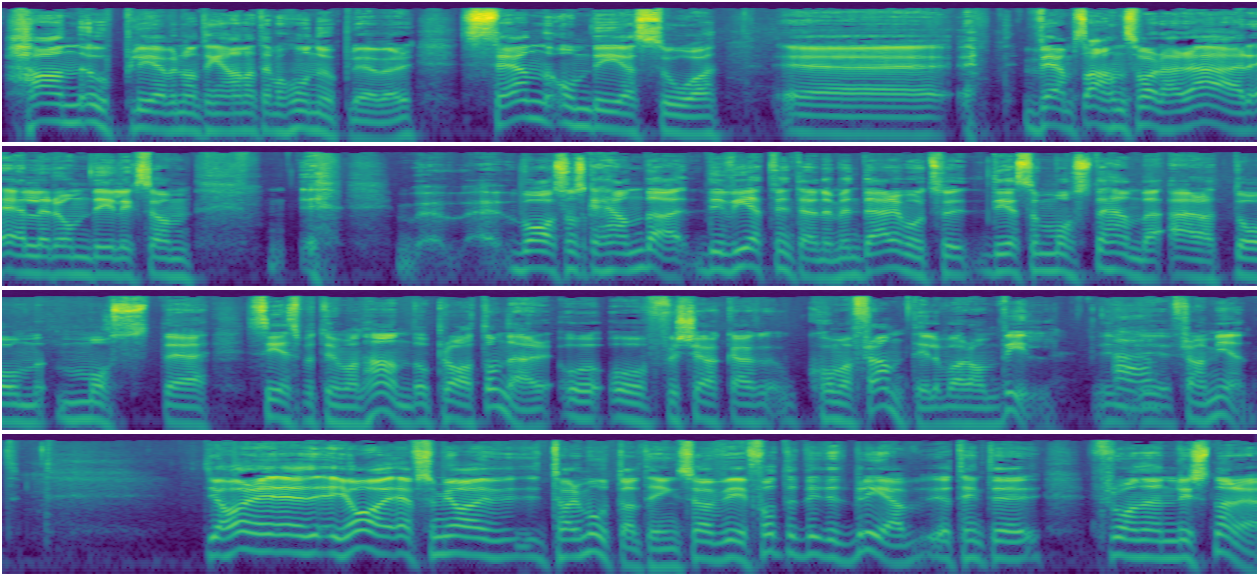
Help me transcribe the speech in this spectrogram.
Han upplever någonting annat än vad hon upplever. Sen om det är så, eh, vems ansvar det här är eller om det är liksom eh, vad som ska hända, det vet vi inte ännu. Men däremot, så det som måste hända är att de måste ses på tu hand och prata om det här och, och försöka komma fram till vad de vill Ja. eh, framgent. Jag har, eh, ja, eftersom jag tar emot allting så har vi fått ett litet brev. Jag tänkte från en lyssnare.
